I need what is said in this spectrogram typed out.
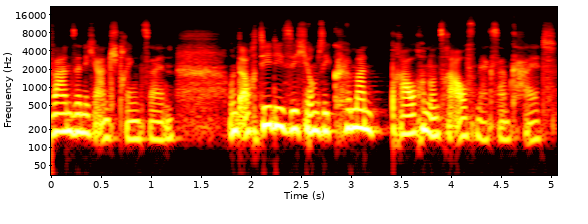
wahnsinnig anstrengend sein. Und auch die, die sich um sie kümmern, brauchen unsere Aufmerksamkeit.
